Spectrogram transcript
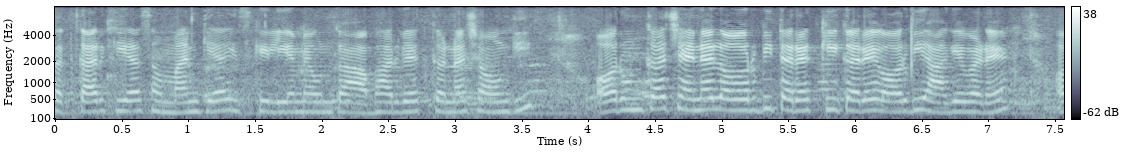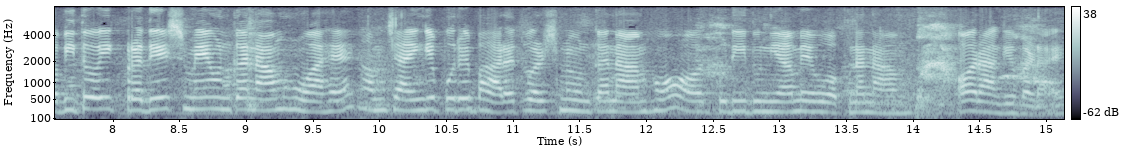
सत्कार किया सम्मान किया इसके लिए मैं उनका आभार व्यक्त करना चाहूँगी। और उनका चैनल और भी तरक्की करे और भी आगे बढ़े। अभी तो एक प्रदेश में उनका नाम हुआ है हम चाहेंगे पूरे भारतवर्ष में उनका नाम हो और पूरी दुनिया में वो अपना नाम और आगे बढ़ाए।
